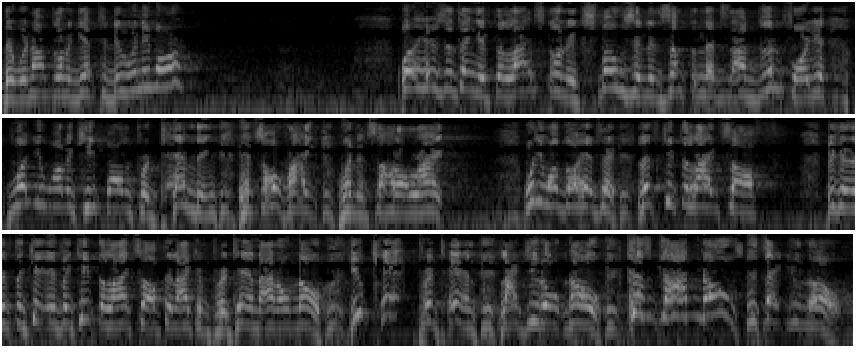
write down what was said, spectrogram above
that we're not going to get to do anymore? Well, here's the thing. If the light's going to expose it as something that's not good for you, what do you want to keep on pretending it's all right when it's not all right? What do you want to go ahead and say? Let's keep the lights off. Because if, the, if they keep the lights off, then I can pretend I don't know. You can't pretend like you don't know because God knows that you know.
